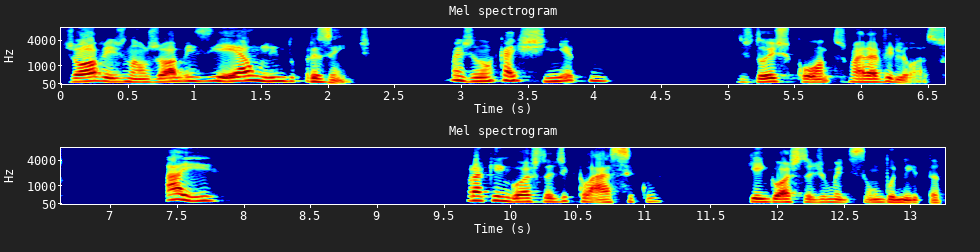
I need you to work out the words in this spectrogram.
jovens, não jovens, e é um lindo presente. Imagina uma caixinha com esses dois contos maravilhosos. Aí, para quem gosta de clássicos, quem gosta de uma edição bonita,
